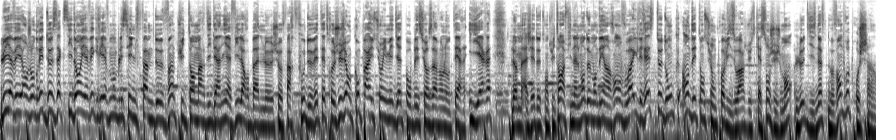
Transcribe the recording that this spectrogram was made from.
Lui avait engendré deux accidents et avait grièvement blessé une femme de 28 ans mardi dernier à Villeurbanne. Le chauffard fou devait être jugé en comparution immédiate pour blessures involontaires hier. L'homme âgé de 38 ans a finalement demandé un renvoi. Il reste donc en détention provisoire jusqu'à son jugement le 19 novembre prochain.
